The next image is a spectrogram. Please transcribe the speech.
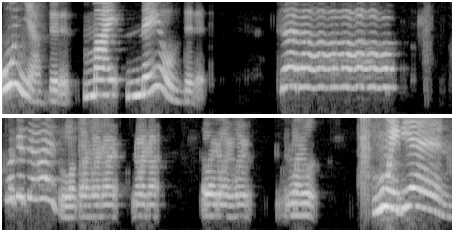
uñas did it. My nails did it. Ta-da! Look at that! Muy bien.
